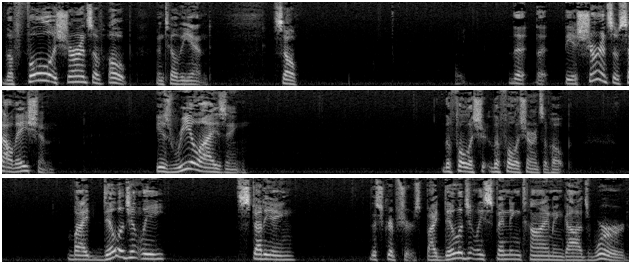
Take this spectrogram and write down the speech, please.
the full assurance of hope until the end." So the the the assurance of salvation is realizing the full assur- the full assurance of hope by diligently studying the scriptures by diligently spending time in God's word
